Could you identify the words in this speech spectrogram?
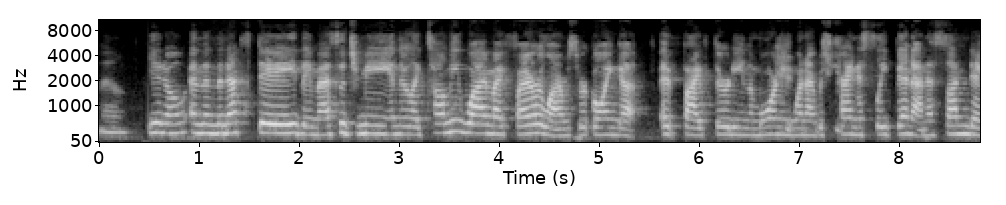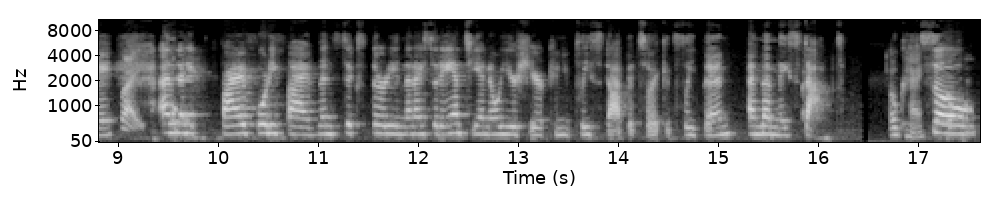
no you know and then the next day they message me and they're like tell me why my fire alarms were going up at 5:30 in the morning when I was trying to sleep in on a Sunday. Right. And then at 5:45, then 6:30, and then I said, "Auntie, I know you're here. Can you please stop it so I could sleep in?" And then they stopped. Okay. So,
